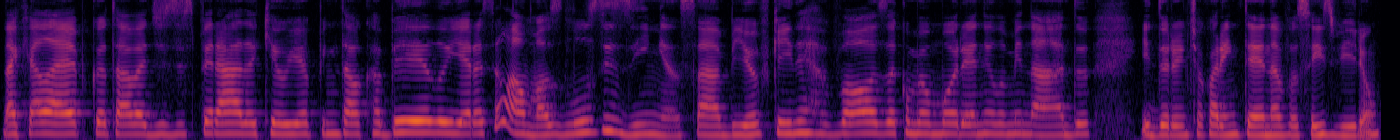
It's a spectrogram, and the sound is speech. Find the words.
Naquela época eu tava desesperada que eu ia pintar o cabelo e era, sei lá, umas luzezinhas, sabe? Eu fiquei nervosa com meu moreno iluminado e durante a quarentena, vocês viram,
